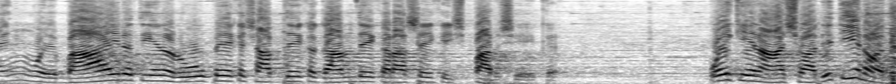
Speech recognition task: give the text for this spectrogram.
දැන් ඔය බාහිර තියෙන රූපයක, ශබ්දයක, ගන්ධයක, රසයක, ස්පර්ශයක ඔය කියන ආස්වාදේ තියනවද?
